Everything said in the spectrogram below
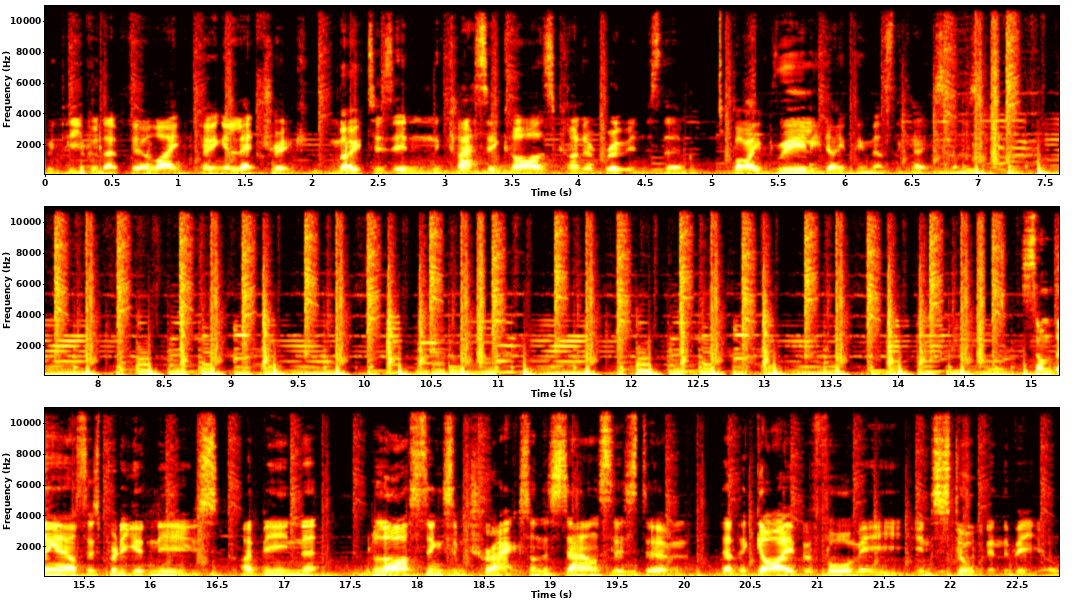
with people that feel like putting electric motors in classic cars kind of ruins them. But I really don't think that's the case. Honestly. Something else that's pretty good news. I've been blasting some tracks on the sound system that the guy before me installed in the Beetle.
